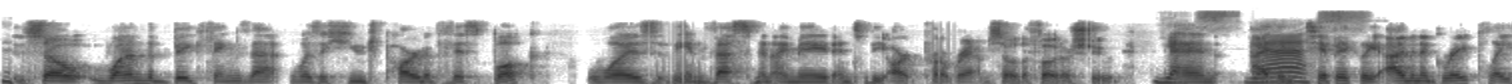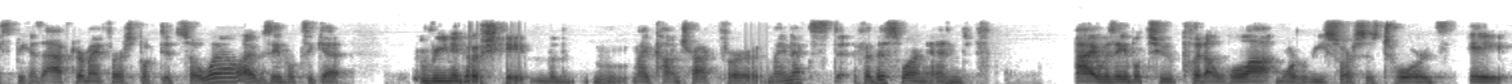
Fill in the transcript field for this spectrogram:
so one of the big things that was a huge part of this book was the investment I made into the art program, so the photo shoot. And Yes, I think typically I'm in a great place because after my first book did so well, I was able to get renegotiate the, my contract for my next for this one, and I was able to put a lot more resources towards a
